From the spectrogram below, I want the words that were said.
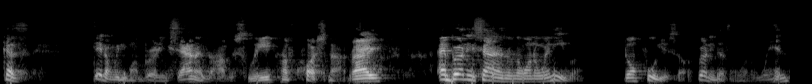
because they don't really want Bernie Sanders, obviously. Of course not, right? And Bernie Sanders doesn't want to win either. Don't fool yourselves. Bernie doesn't want to win.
